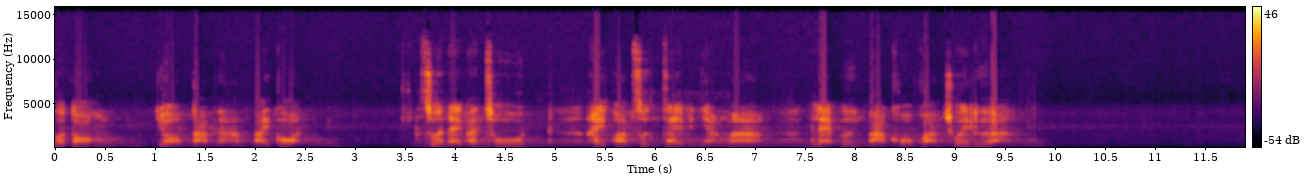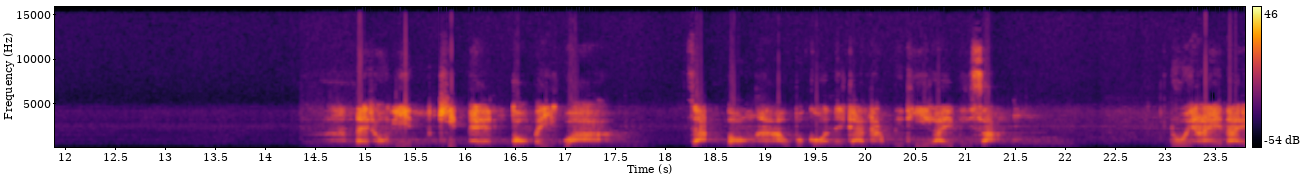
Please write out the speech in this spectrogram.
ก็ต้องยอมตามน้ำไปก่อน ส่วนนายพันโชต ให้ความสนใจเป็นอย่างมาก และเอ่ยปากขอความช่วยเหลือ นายทองอินคิดแผนต่อไปอีกว่า จะต้องหาอุปกรณ์ในการทำพิธีไล่ปีศาจโดยให้นาย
